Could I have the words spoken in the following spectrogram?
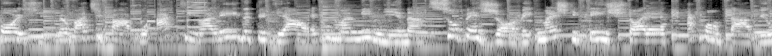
Hoje, meu bate-papo aqui no Além do Trivial é com uma menina super jovem, mas que tem história contável.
